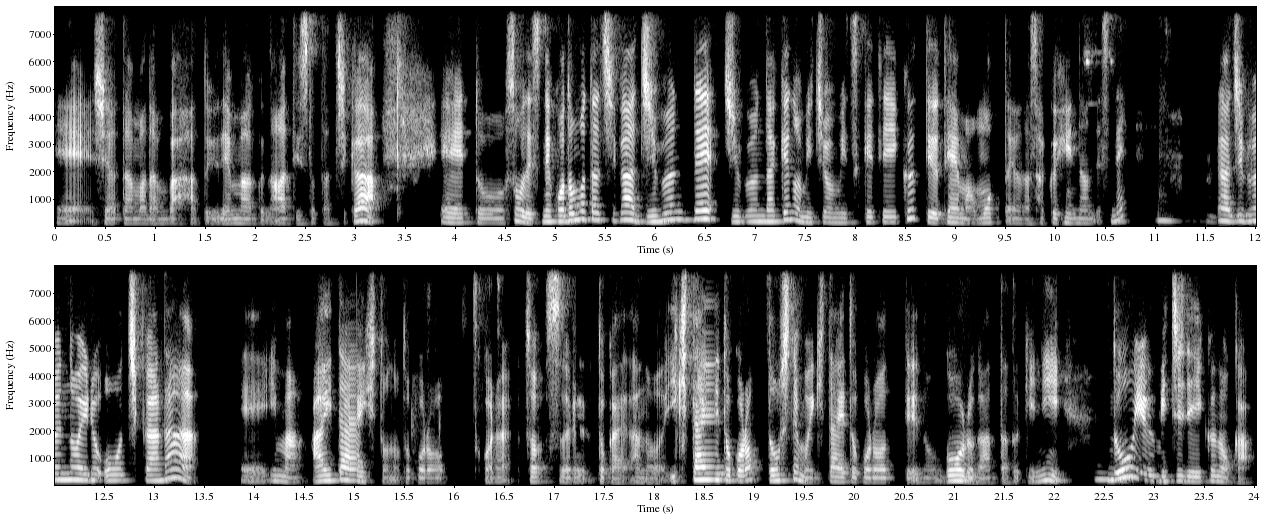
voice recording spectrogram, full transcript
えー、シアター・マダム・バッハというデンマークのアーティストたちが、えっ、ー、と、そうですね、子供たちが自分で自分だけの道を見つけていくっていうテーマを持ったような作品なんですね。うん、自分のいるお家からえー、今会いたい人のところところとするとかあの行きたいところどうしても行きたいところっていうのゴールがあった時に、どういう道で行くのかっ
